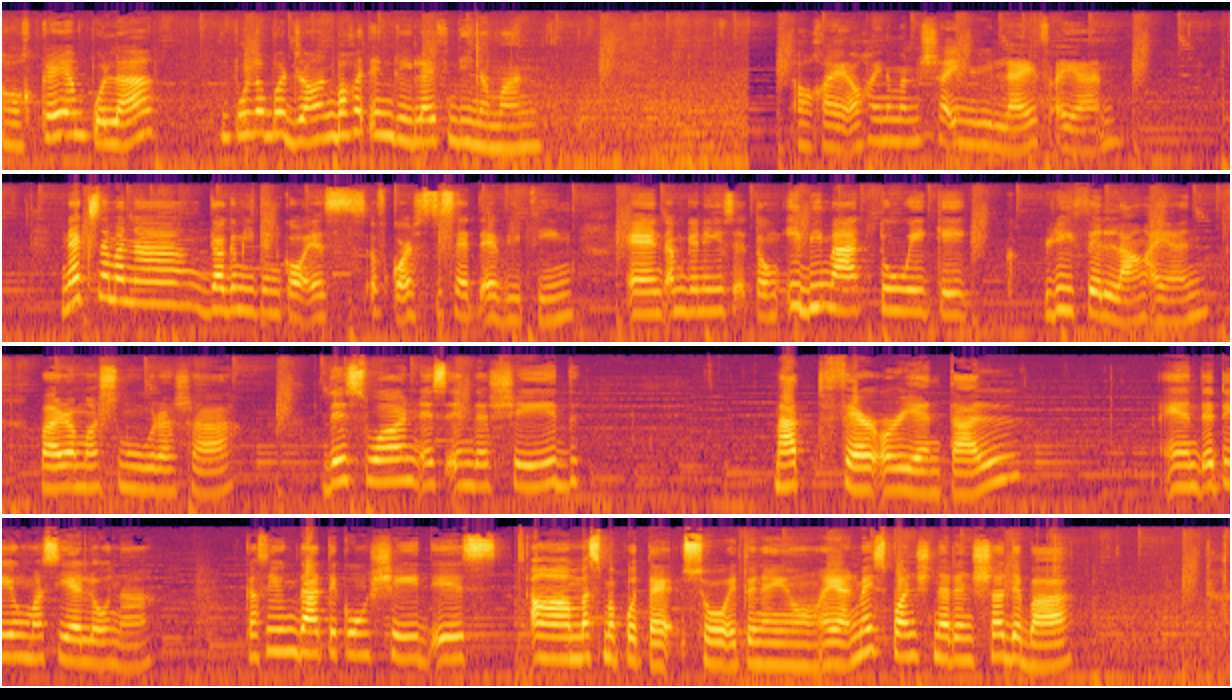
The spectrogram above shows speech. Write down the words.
Okay, ang pula. Pula ba dyan? Bakit in real life hindi naman? Okay, okay naman siya in real life. Ayan. Next naman na gagamitin ko is, of course, to set everything. And I'm gonna use itong EB Matte Two-Way Cake Refill lang. Ayan. Para mas mura siya. This one is in the shade Matte Fair Oriental. And ito yung mas yellow na. Kasi yung dati kong shade is uh, mas maputi. So, ito na yung, ayan, may sponge na rin siya, ba diba?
